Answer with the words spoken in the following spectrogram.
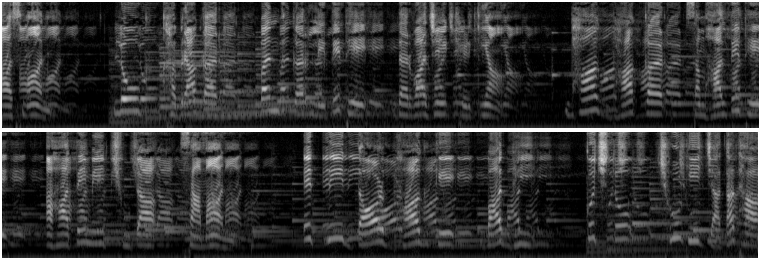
आसमान। लोग घबरा कर बंद कर लेते थे दरवाजे, खिड़कियाँ। भाग भाग कर संभालते थे अहाते में छूटा सामान। इतनी दौड़ भाग के बाद भी कुछ तो छूट ही जाता था।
